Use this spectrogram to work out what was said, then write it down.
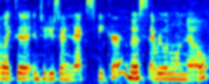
I'd like to introduce our next speaker. Most everyone will know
